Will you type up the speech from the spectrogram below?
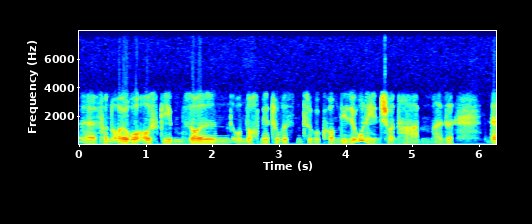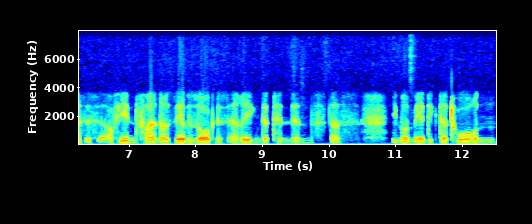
äh, von Euro ausgeben sollen, um noch mehr Touristen zu bekommen, die sie ohnehin schon haben. Also das ist auf jeden Fall eine sehr besorgniserregende Tendenz, dass immer mehr Diktatoren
